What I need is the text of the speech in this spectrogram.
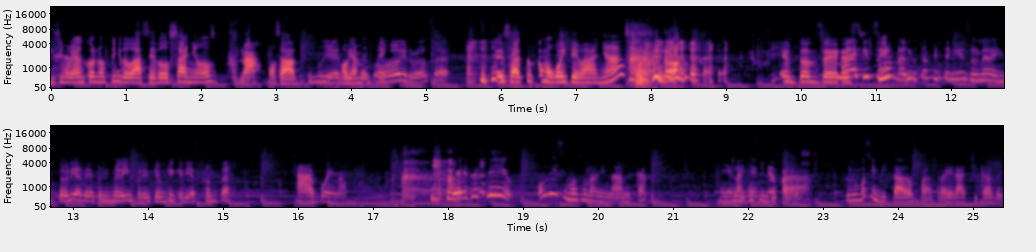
y si me hubieran conocido hace dos años, pues nada, o sea, obviamente. ¡Ay, Rosa! Exacto, como, güey, ¿te bañas? ¿No? Entonces. Ah, que tú, tú también tenías una historia de primera impresión que querías contar. Ah, bueno. Pues es que un día hicimos una dinámica y en la agencia para. Tuvimos invitados para traer a chicas de,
